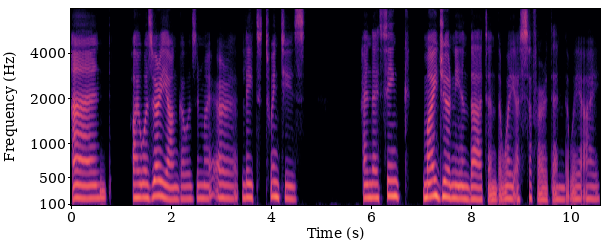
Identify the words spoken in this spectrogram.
And I was very young. I was in my uh, late 20s. And I think my journey in that and the way I suffered and the way I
